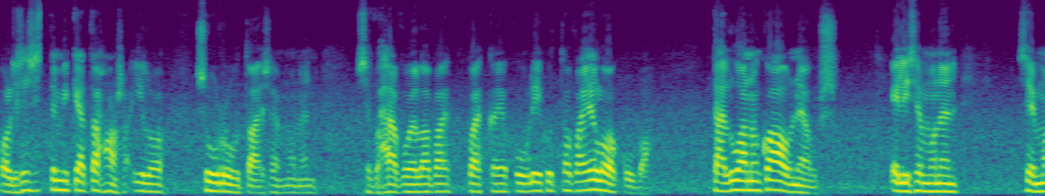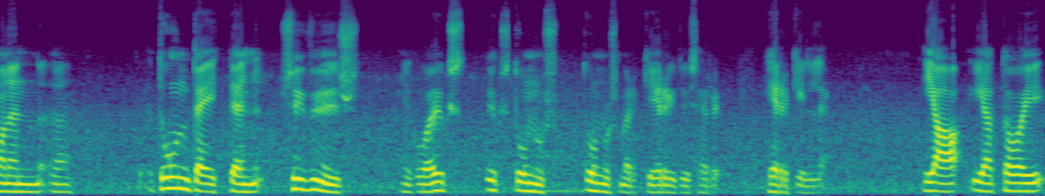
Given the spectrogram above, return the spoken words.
Oli se sitten mikä tahansa ilo, suru tai semmoinen, se vähän voi olla vaikka, vaikka joku liikuttava elokuva tai luonnon kauneus. Eli semmoinen, semmoinen tunteiden syvyys niin kuin yksi, yksi tunnus, tunnusmerkki erityisherkille. Ja, ja toi,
